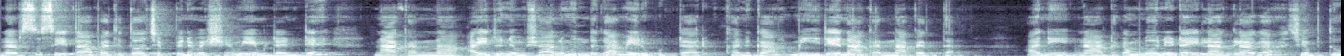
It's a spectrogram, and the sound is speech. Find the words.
నర్సు సీతాపతితో చెప్పిన విషయం ఏమిటంటే నాకన్నా ఐదు నిమిషాలు ముందుగా మీరు పుట్టారు కనుక మీరే నాకన్నా పెద్ద అని నాటకంలోని డైలాగ్ లాగా చెబుతూ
